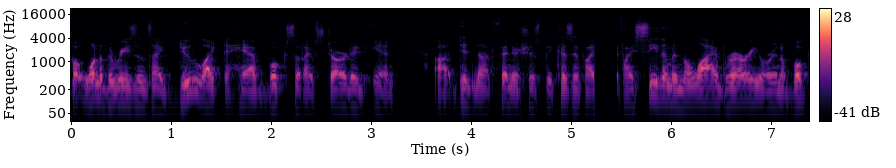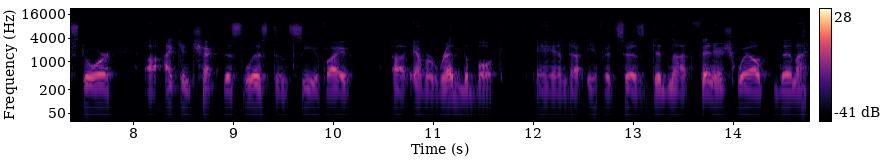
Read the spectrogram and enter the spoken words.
But one of the reasons I do like to have books that I've started and uh, did not finish is because if I if I see them in the library or in a bookstore, uh, I can check this list and see if I've uh, ever read the book. And uh, if it says did not finish, well, then I,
